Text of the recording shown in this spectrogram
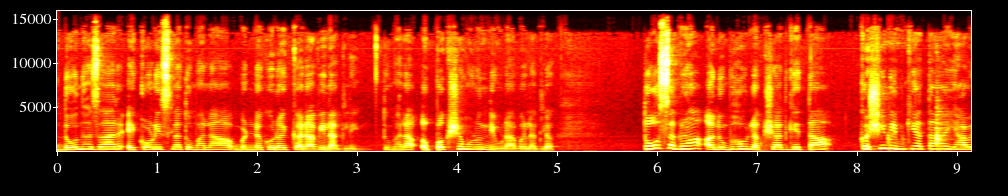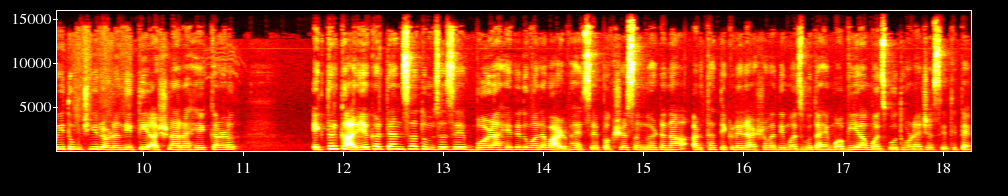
दोन हजार एकोणीसला तुम्हाला बंडखोरी करावी लागली. तुम्हाला अपक्ष म्हणून निवडावं लागलं. तो सगळा अनुभव लक्षात घेता कशी नेमकी आता ह्यावेळी तुमची रणनीती असणार आहे? कारण एकतर कार्यकर्त्यांचं तुमचं जे बळ आहे ते तुम्हाला वाढवायचं आहे पक्ष संघटना अर्थात तिकडे राष्ट्रवादी मजबूत आहे मविया मजबूत होण्याच्या स्थितीत आहे.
